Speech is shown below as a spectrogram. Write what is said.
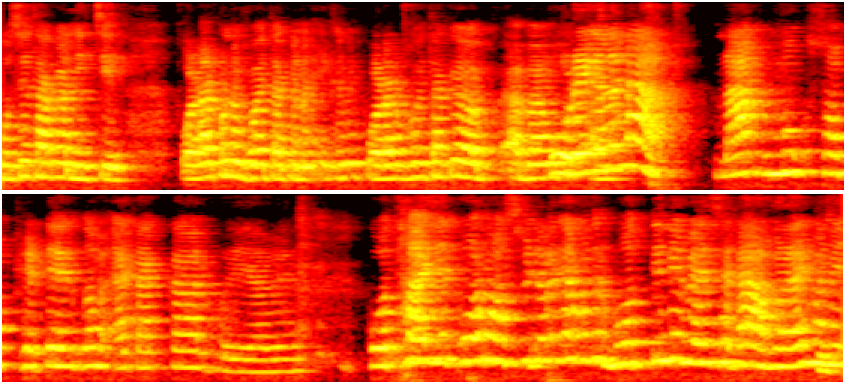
বসে থাকা নিচে। পড়ার কোনো ভয় থাকে না। এখানে পড়ার ভয় থাকে পড়ে গেলে না নাক মুখ সব ফেটে একদম একাকার হয়ে যাবে। কোথায় যে কোন হসপিটালে যে আমাদের ভর্তি নেবে সেটা আমরাই মানে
